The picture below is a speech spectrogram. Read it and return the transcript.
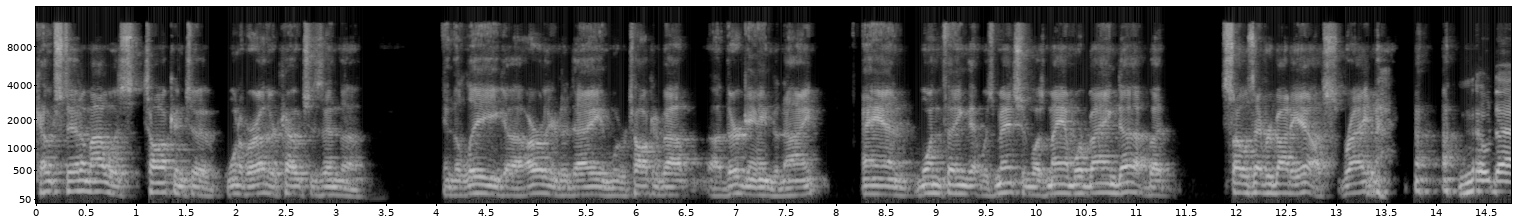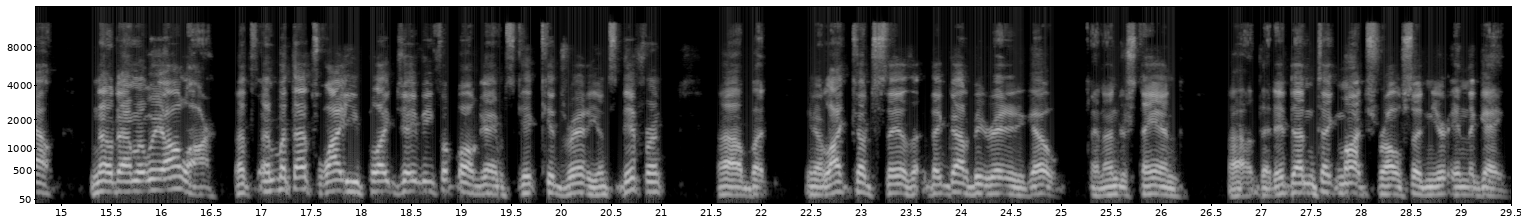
Coach Stidham, I was talking to one of our other coaches in the in the league uh, earlier today, and we were talking about uh, their game tonight. And one thing that was mentioned was, "Man, we're banged up, but so is everybody else, right?" no doubt, no doubt. I mean, we all are. That's but that's why you play JV football games, get kids ready. It's different, uh, but you know, like Coach says, they've got to be ready to go and understand uh, that it doesn't take much for all of a sudden you're in the game.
